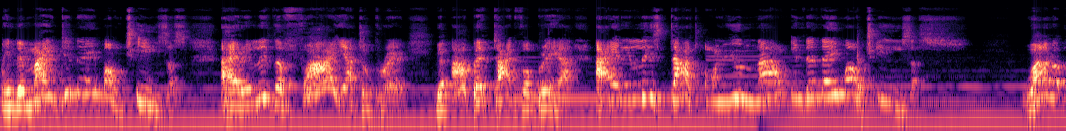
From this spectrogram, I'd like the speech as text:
In the mighty name of Jesus, I release the fire to pray, the appetite for prayer. I release that on you now in the name of Jesus. One of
